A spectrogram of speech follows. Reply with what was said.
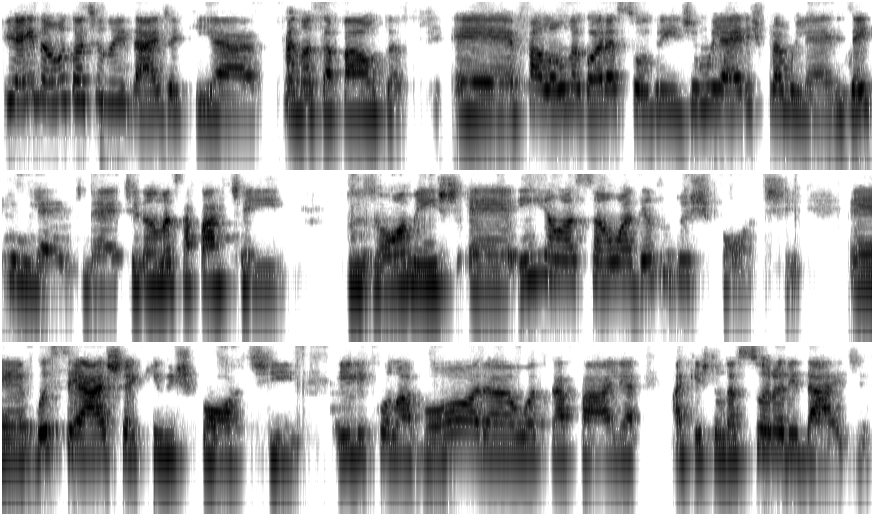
E aí, dando continuidade aqui à, à nossa pauta, é, falando agora sobre de mulheres para mulheres, entre mulheres, né? Tirando essa parte aí dos homens, é, em relação a dentro do esporte. É, você acha que o esporte ele colabora ou atrapalha a questão da sororidade?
